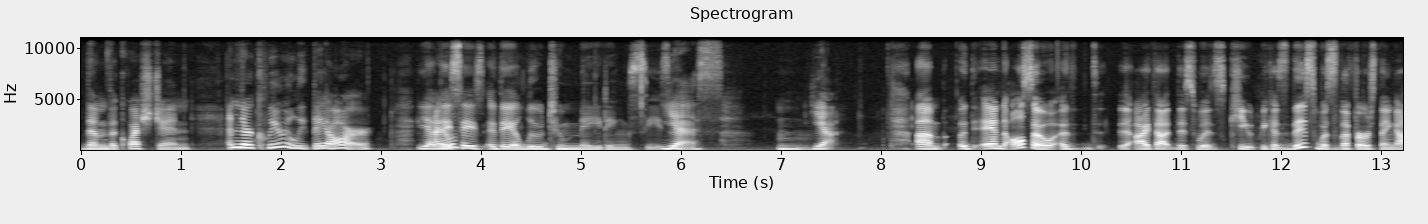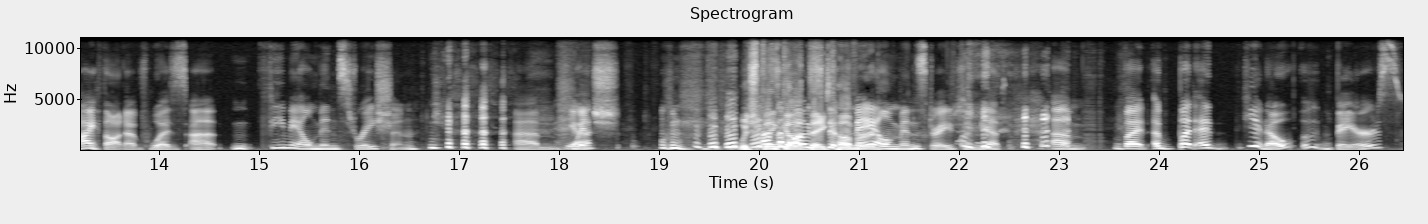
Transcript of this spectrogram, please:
them the question, and they're clearly they are. Yeah, I they don't- say they allude to mating season. Yes. Mm. Yeah. Um, and also, uh, th- I thought this was cute because this was the first thing I thought of was uh, m- female menstruation, um, Yeah. which which thank God they to covered. male menstruation. Yes, um, but uh, but uh, you know, bears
